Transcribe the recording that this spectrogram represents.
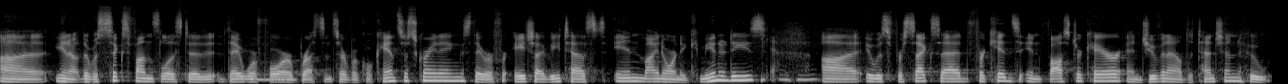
Uh, you know, there was six funds listed. They were for breast and cervical cancer screenings. They were for HIV tests in minority communities. Uh, it was for sex ed for kids in foster care and juvenile detention who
